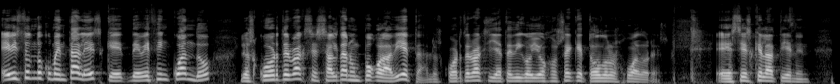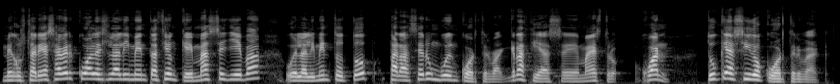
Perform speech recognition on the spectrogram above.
he visto en documentales que de vez en cuando los quarterbacks se saltan un poco la dieta. Los quarterbacks, y ya te digo yo, José, que todos los jugadores, eh, si es que la tienen. Me gustaría saber cuál es la alimentación que más se lleva o el alimento top para ser un buen quarterback. Gracias, eh, maestro. Juan, tú que has sido quarterback.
